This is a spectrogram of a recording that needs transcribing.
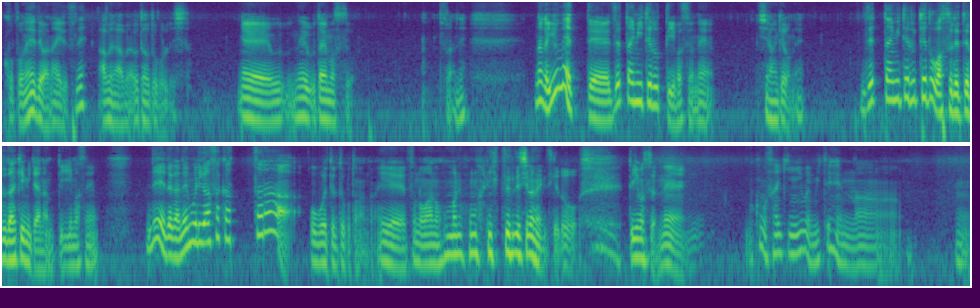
ことね、ではないですね。危ない危ない、歌うところでした。えー、ね、歌いますよ。そうだね。なんか夢って絶対見てるって言いますよね。知らんけどね。絶対見てるけど忘れてるだけみたいなんて言いません？で、だから眠りが浅かったら覚えてるってことなのかな。いえ、その、あの、ほんまにほんまに 全然知らないんですけど、って言いますよね。僕も最近夢見てへんなうん。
